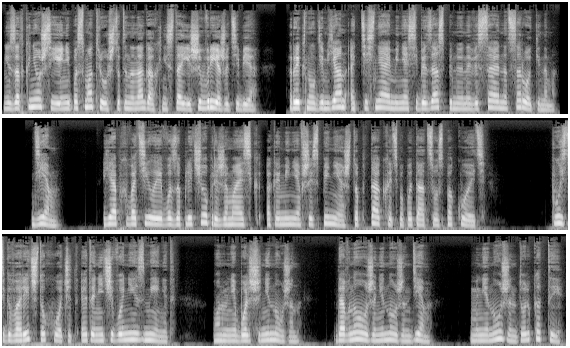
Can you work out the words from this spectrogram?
Не заткнешься, я не посмотрю, что ты на ногах не стоишь, и врежу тебе. Рыкнул Демьян, оттесняя меня себе за спину и нависая над Сорокиным. «Дем». Я обхватила его за плечо, прижимаясь к окаменевшей спине, чтоб так хоть попытаться успокоить. Пусть говорит, что хочет, это ничего не изменит. Он мне больше не нужен. Давно уже не нужен, Дем. Мне нужен только ты.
